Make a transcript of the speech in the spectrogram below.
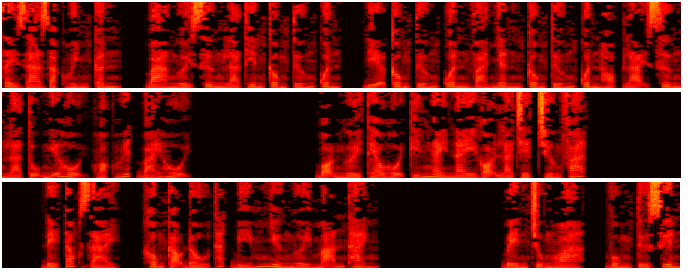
xảy ra giặc Huỳnh Cân, ba người xưng là thiên công tướng quân, địa công tướng quân và nhân công tướng quân họp lại xưng là tụ nghĩa hội hoặc huyết bái hội. Bọn người theo hội kín ngày nay gọi là trệt trường phát. Để tóc dài, không cạo đầu thắt bím như người mãn thanh. Bên Trung Hoa, vùng Tứ Xuyên,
